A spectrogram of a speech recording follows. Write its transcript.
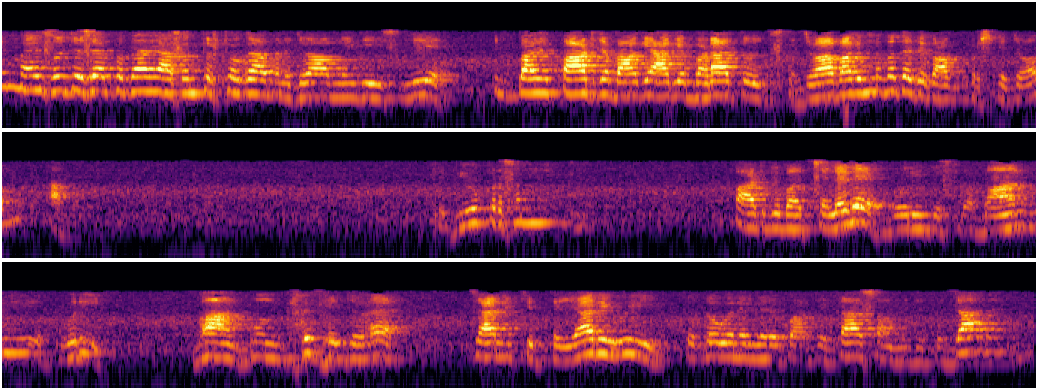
मैं सोचा शायद पता नहीं, असंतुष्ट हो गया। मैंने जवाब नहीं दिया इसलिए। इस बार पाठ जब आगे आगे बढ़ा तो इसका जवाब आगे मैंने बता देखो, आपको प्रश्न का जवाब आ गया वो प्रसन्न नहीं पाठ के बाद चले गए। बोरी दूसरा बाँध दिए। बोरी बाँध बूंद करके जो है, जाने की तैयारी हुई। तो लोगों ने मेरे को आके कहा, स्वामी जी तो जा रहे हैं।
